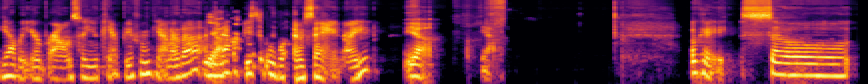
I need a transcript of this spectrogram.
yeah, but you're brown, so you can't be from Canada. I mean, Yeah. that's basically what they're saying, right? Yeah. Yeah. Okay, so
